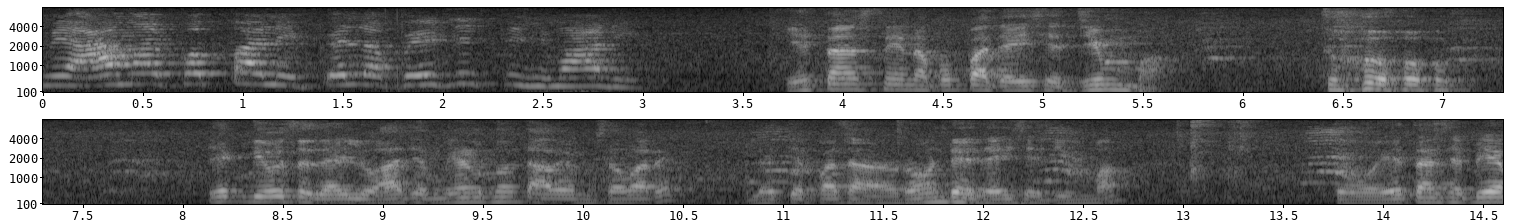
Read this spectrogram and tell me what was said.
મેં આ મારા પપ્પાની પેલા ભેજી મારી. હેતાંશ ને એના પપ્પા જાય છે જીમમાં. તો એક દિવસ જ આવેલું આજે મેળ નહોતા આવે એમ સવારે. એટલે અત્યારે પાછા રોંઢે જાય છે જીમમાં. તો હેતાંશે બે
